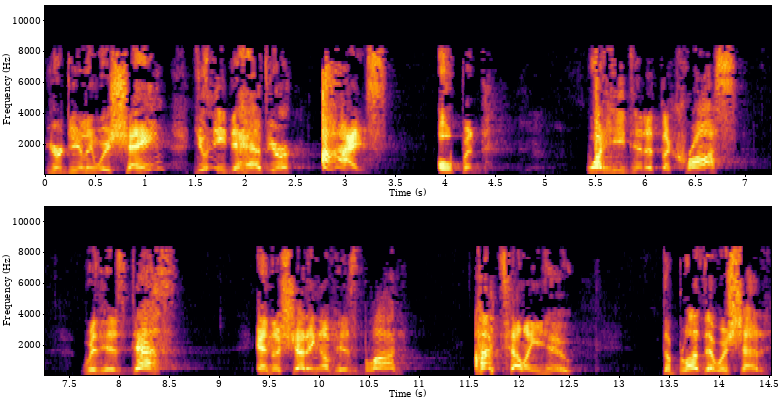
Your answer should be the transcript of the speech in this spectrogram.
You're dealing with shame, you need to have your eyes opened. What he did at the cross with his death and the shedding of his blood, I'm telling you, the blood that was shed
